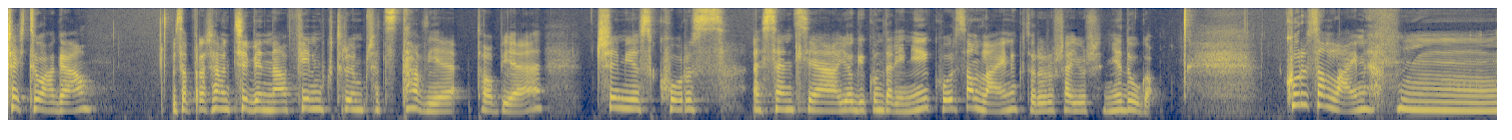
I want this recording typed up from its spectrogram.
Cześć, tu Aga. Zapraszam Ciebie na film, w którym przedstawię Tobie, czym jest kurs Esencja Yogi Kundalini, kurs online, który rusza już niedługo. Kurs online hmm,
